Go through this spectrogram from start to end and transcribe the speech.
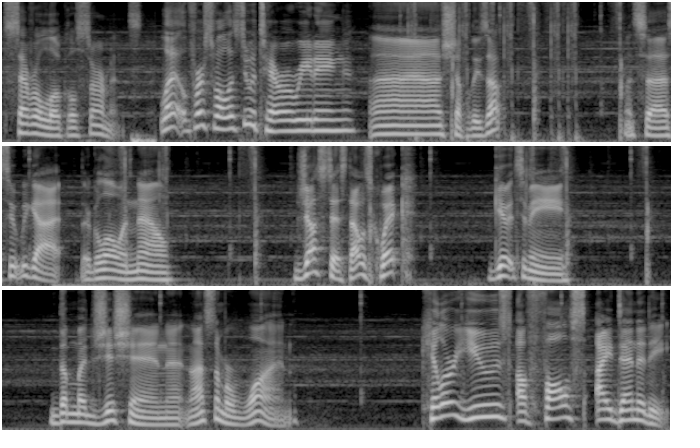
several local sermons. Let, first of all, let's do a tarot reading. Uh, shuffle these up. Let's uh, see what we got. They're glowing now. Justice, that was quick. Give it to me. The Magician, that's number one. Killer used a false identity.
